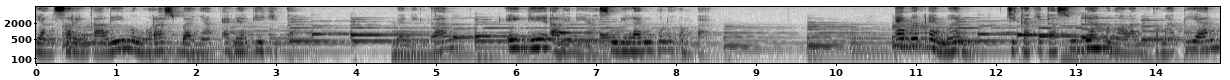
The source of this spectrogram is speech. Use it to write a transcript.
yang sering kali menguras banyak energi kita. Bandingkan EG alinea 94. Eman-eman jika kita sudah mengalami kematian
